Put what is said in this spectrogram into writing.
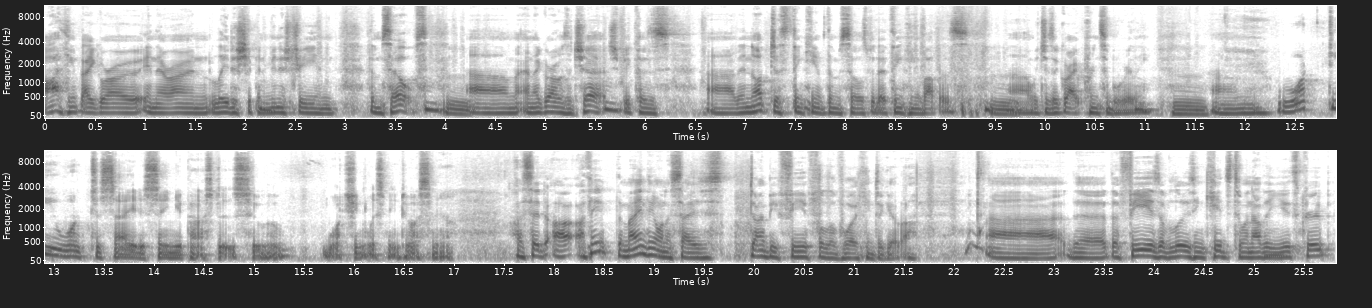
I think they grow in their own leadership and ministry and themselves. Um, and they grow as a church because uh, they're not just thinking of themselves, but they're thinking of others, uh, which is a great principle, really. Um, What do you want to say to senior pastors who are watching, listening to us now? I said, uh, I think the main thing I want to say is don't be fearful of working together. Uh, the the fears of losing kids to another youth group,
